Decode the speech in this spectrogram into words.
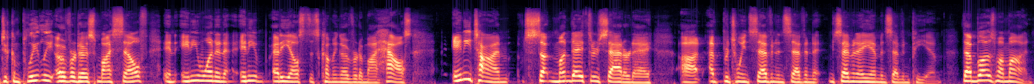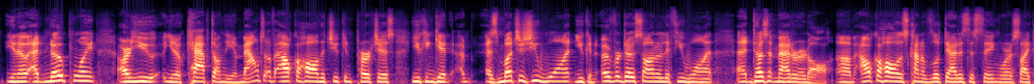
to completely overdose myself and anyone and anybody else that's coming over to my house anytime Monday through Saturday uh, between 7 and 7 7 a.m. and 7 p.m. That blows my mind. You know, at no point are you, you know, capped on the amount of alcohol that you can purchase. You can get uh, as much as you want. You can overdose on it if you want. It doesn't matter at all. Um, alcohol is kind of looked at as this thing where it's like,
